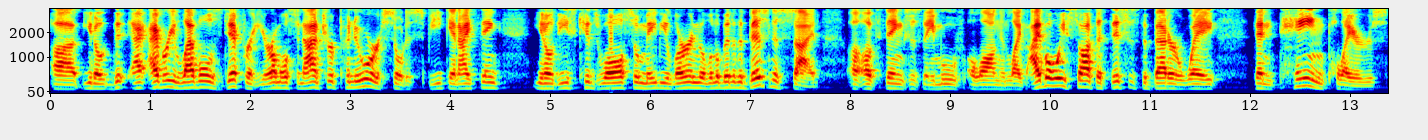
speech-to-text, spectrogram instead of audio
Uh, you know, th- every level is different. You're almost an entrepreneur, so to speak. And I think, you know, these kids will also maybe learn a little bit of the business side uh, of things as they move along in life. I've always thought that this is the better way than paying players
